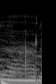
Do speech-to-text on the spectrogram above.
Yeah,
